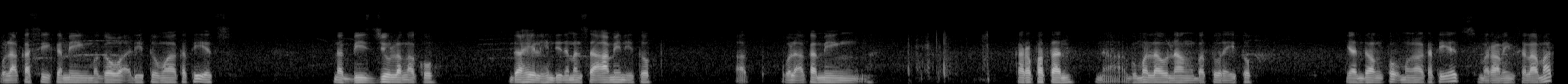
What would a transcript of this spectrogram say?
Wala kasi kaming magawa dito mga katiits nag video lang ako dahil hindi naman sa amin ito. At wala kaming karapatan na gumalaw ng bato na ito. Yan lang po mga katiits maraming salamat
